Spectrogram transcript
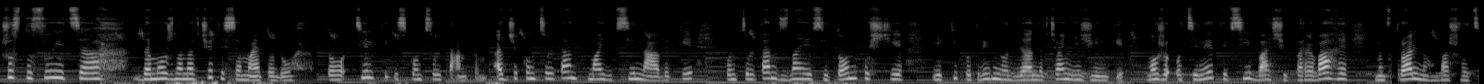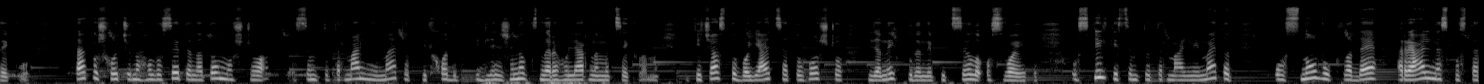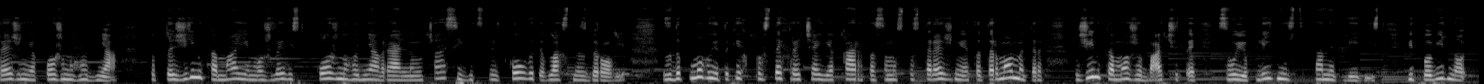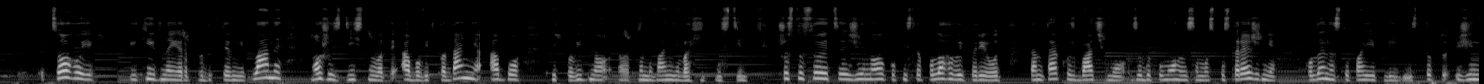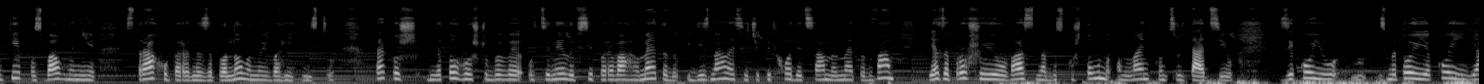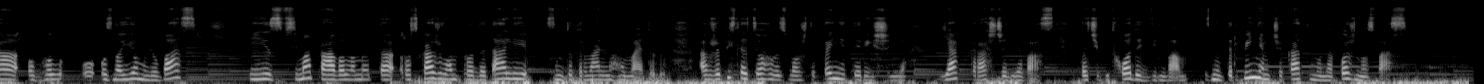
Що стосується, де можна навчитися методу, то тільки із консультантом, адже консультант має всі навики, консультант знає всі тонкощі, які потрібно для навчання жінки, може оцінити всі ваші переваги менструального вашого циклу. Також хочу наголосити на тому, що симптотермальний метод підходить і для жінок з нерегулярними циклами, які часто бояться того, що для них буде не під силу освоїти, оскільки симптотермальний метод основу кладе реальне спостереження кожного дня. Тобто жінка має можливість кожного дня в реальному часі відслідковувати власне здоров'я. За допомогою таких простих речей, як карта самоспостереження та термометр, жінка може бачити свою плідність та неплідність. Відповідно цього, які в неї репродуктивні плани, може здійснювати або відкладання, або відповідно е, планування вагітності. Що стосується жінок у післяпологовий період, там також бачимо за допомогою самоспостереження, коли наступає плідність, тобто жінки позбавлені страху перед незапланованою вагітністю. Також для того, щоб ви оцінили всі переваги методу і дізналися, чи підходить саме метод вам, я запрошую вас на безкоштовну онлайн-консультацію, з якою з метою якої я обгол- о- ознайомлю вас із всіма правилами та розкажу вам про деталі синтотермального методу. А вже після цього ви зможете прийняти рішення, як краще для вас та чи підходить він вам. З нетерпінням чекатиму на кожного з вас.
